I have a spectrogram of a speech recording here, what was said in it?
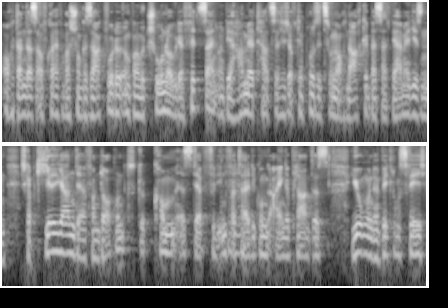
auch dann das aufgreifen, was schon gesagt wurde, irgendwann wird Schonlau wieder fit sein und wir haben ja tatsächlich auf der Position auch nachgebessert. Wir haben ja diesen, ich glaube, Kilian, der von Dortmund gekommen ist, der für die Innenverteidigung eingeplant ist, jung und entwicklungsfähig.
